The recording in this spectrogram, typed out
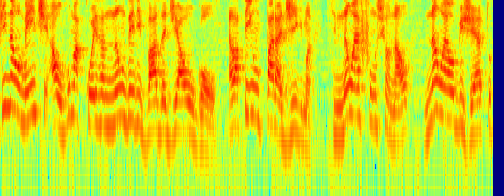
finalmente alguma coisa não derivada de algol. Ela tem um paradigma que não é funcional, não é objeto,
